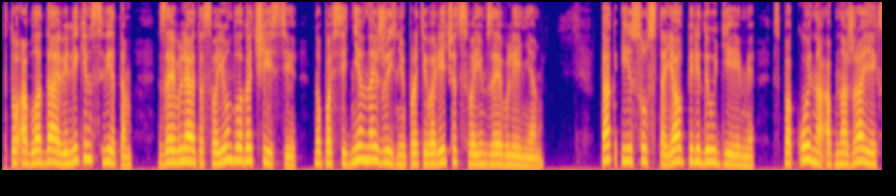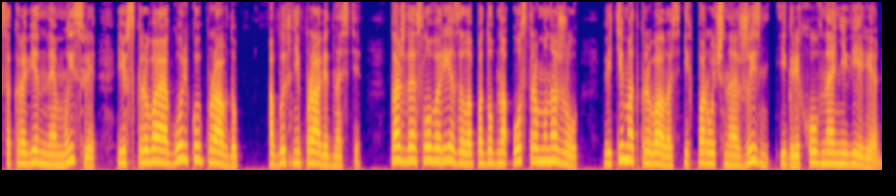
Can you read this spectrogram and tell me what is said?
кто, обладая великим светом, заявляют о своем благочестии, но повседневной жизнью противоречат своим заявлениям. Так Иисус стоял перед иудеями, спокойно обнажая их сокровенные мысли и вскрывая горькую правду об их неправедности. Каждое слово резало подобно острому ножу, ведь им открывалась их порочная жизнь и греховное неверие.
